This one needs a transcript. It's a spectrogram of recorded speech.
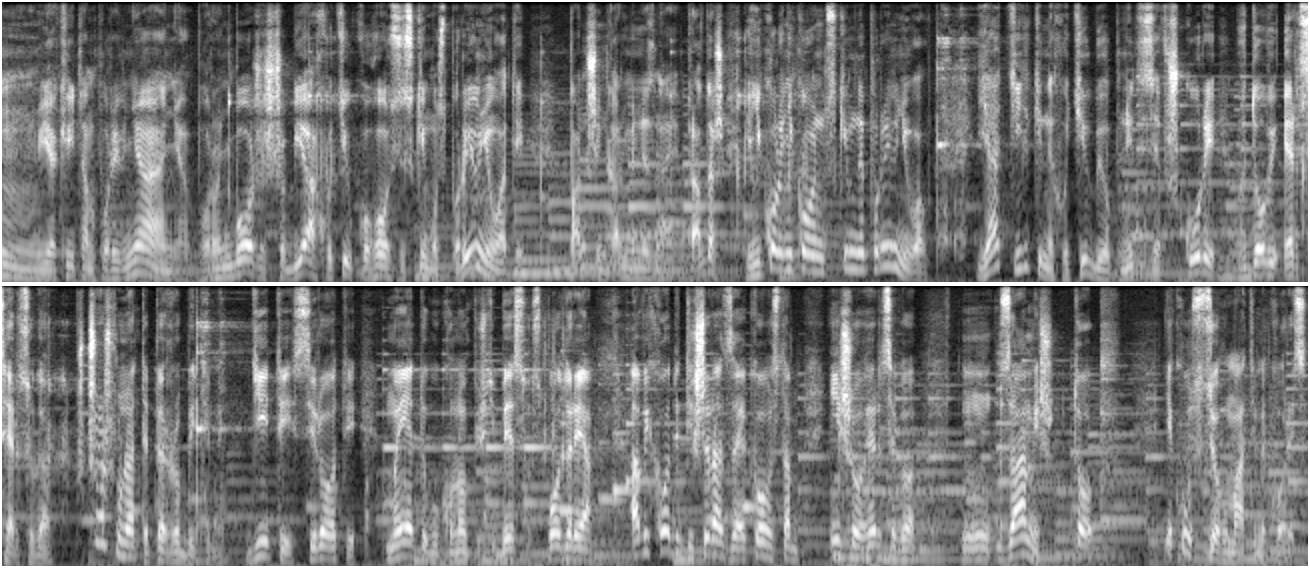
М, які там порівняння, боронь Боже, щоб я хотів когось із кимось порівнювати. Пан Шинкар мене знає, правда ж? Я ніколи нікого з ким не порівнював. Я тільки не хотів би опинитися в шкурі вдові ерцгерцога. Що ж вона тепер робитиме? Діти, сироти, маєток у конопішті без господаря, а виходити ще раз за якогось там іншого герцога заміж, то яку з цього матиме користь?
